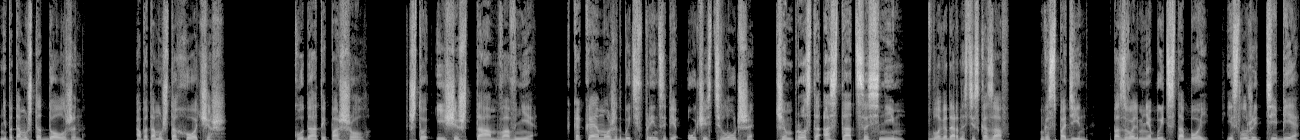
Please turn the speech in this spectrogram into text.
Не потому что должен, а потому что хочешь. Куда ты пошел? Что ищешь там, вовне? Какая может быть в принципе участь лучше, чем просто остаться с ним, в благодарности сказав, «Господин, позволь мне быть с тобой и служить тебе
